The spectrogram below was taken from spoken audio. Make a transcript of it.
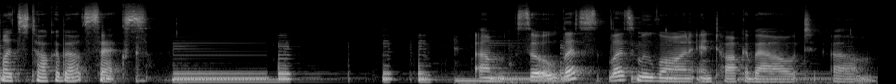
Let's talk about sex. Um, so let's let's move on and talk about um,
